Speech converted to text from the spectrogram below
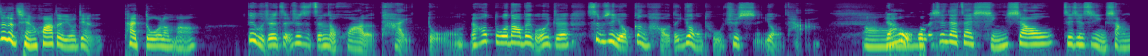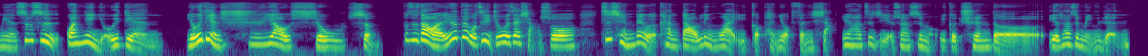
这个钱花的有点太多了吗？对，我觉得这就是真的花了太多，然后多到被我会觉得是不是有更好的用途去使用它？哦，然后我们现在在行销这件事情上面，是不是观念有一点有一点需要修正？不知道哎、因为被我自己就会在想说，之前被我有看到另外一个朋友分享，因为他自己也算是某一个圈的，也算是名人。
